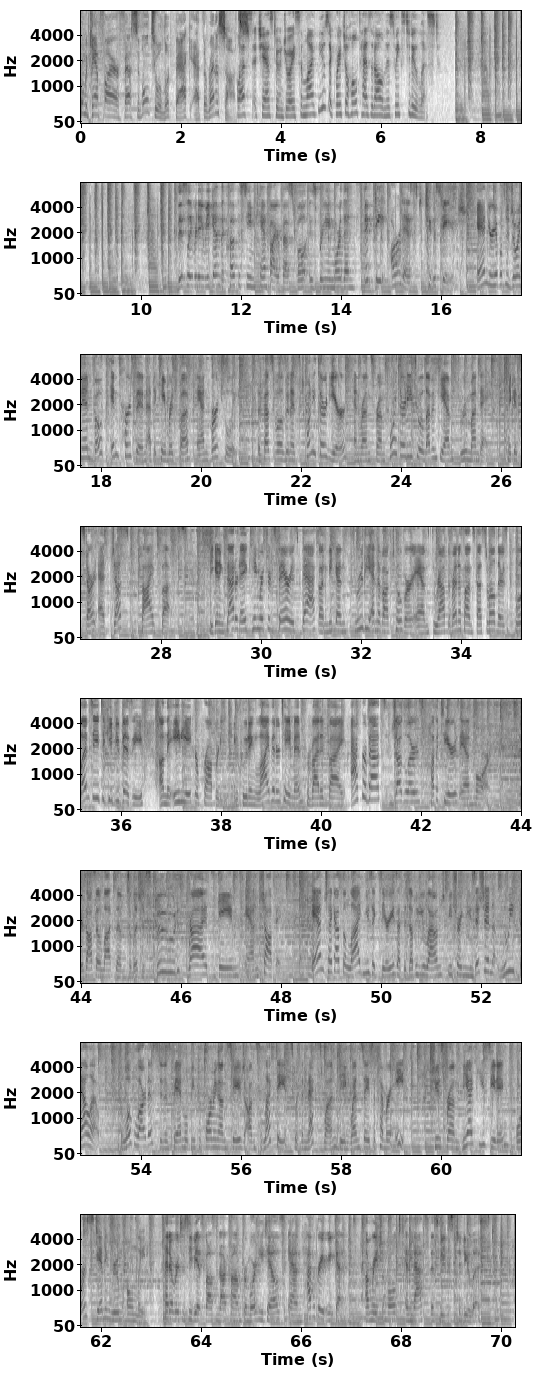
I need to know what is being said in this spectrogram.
From a campfire festival to a look back at the Renaissance. Plus, a chance to enjoy some live music. Rachel Holt has it all in this week's to-do list. This Labor Day weekend, the Club Passim Campfire Festival is bringing more than 50 artists to the stage. And you're able to join in both in person at the Cambridge Club and virtually. The festival is in its 23rd year and runs from 4:30 to 11 p.m. through Monday. Tickets start at just 5 bucks. Beginning Saturday, King Richard's Faire is back on weekends through the end of October, and throughout the Renaissance Festival, there's plenty to keep you busy on the 80 acre property, including live entertainment provided by acrobats, jugglers, puppeteers, and more. There's also lots of delicious food, rides, games, and shopping. And check out the live music series at the W Lounge featuring musician Louis Bello. The local artist and his band will be performing on stage on select dates, with the next one being Wednesday, September 8th. Choose from VIP seating or standing room only. Head over to CBSBoston.com for more details and have a great weekend. I'm Rachel Holt, and that's this week's to do list.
